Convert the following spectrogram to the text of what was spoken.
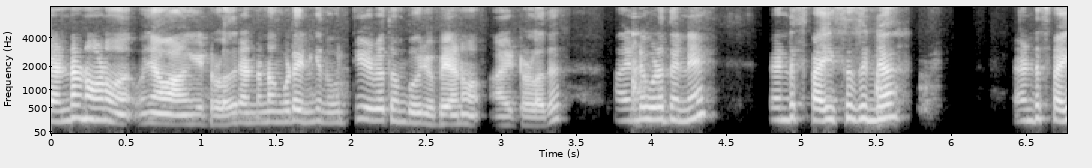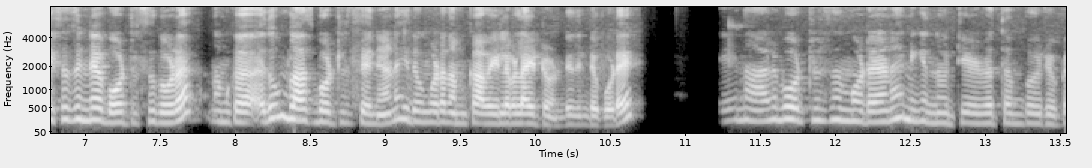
രണ്ടെണ്ണമാണ് ഞാൻ വാങ്ങിയിട്ടുള്ളത്. രണ്ടെണ്ണം കൂടെ എനിക്ക് നൂറ്റി എഴുപത്തൊമ്പത് രൂപയാണ് ആയിട്ടുള്ളത്. അതിന്റെ കൂടെ തന്നെ രണ്ട് സ്പൈസസിന്റെ രണ്ട് സ്പൈസസിന്റെ ബോട്ടിൽസ് കൂടെ നമുക്ക് ഇതും ഗ്ലാസ് ബോട്ടിൽസ് തന്നെയാണ്. ഇതും കൂടെ നമുക്ക് അവൈലബിൾ ആയിട്ടുണ്ട് ഇതിന്റെ കൂടെ. ഈ നാല് ബോട്ടിൽസും കൂടെയാണ് എനിക്ക് നൂറ്റി എഴുപത്തൊമ്പത് രൂപ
